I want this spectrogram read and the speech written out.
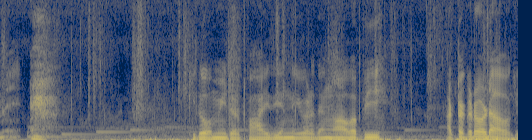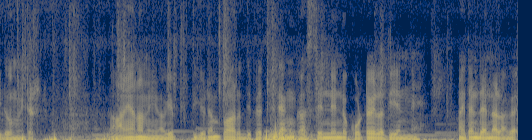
මේ කිලෝමීටර් 5යි තියෙන්නේ ඉවර දැන් ආව අපි 8කට වඩා ආවා කිලෝමීටර්. ආ යන මේ වගේ දිගටම පාර දෙපැත්තේ දැන් ගස් එන්න එන්න කොට වෙලා තියෙන්නේ. මම හිතන්නේ දැන් ළඟයි.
